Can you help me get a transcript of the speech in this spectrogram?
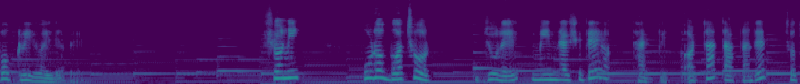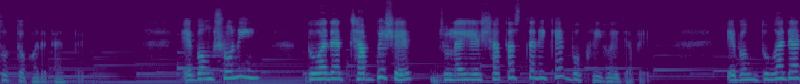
বকরি হয়ে যাবে। শনি পুরো বছর জুড়ে মীন রাশিতে থাকবে, অর্থাৎ আপনাদের চতুর্থ ঘরে থাকবে। এবং শনি দু হাজার ছাব্বিশের জুলাইয়ের সাতাশ তারিখে বকরি হয়ে যাবে। এবং দু হাজার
